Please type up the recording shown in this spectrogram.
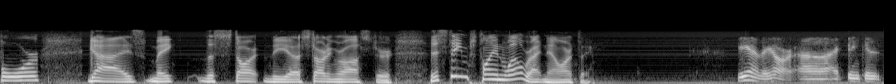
four guys make the start the uh, starting roster. This team's playing well right now, aren't they? Yeah, they are. Uh, I think it's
